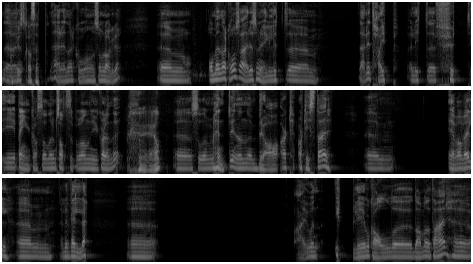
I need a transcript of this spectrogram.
det jeg er, ikke huska å ha sett det. det er NRK som lager det. Um, og med NRK så er det som regel litt uh, Det er litt hype. Litt uh, futt i pengekassa når de satser på en ny kalender. ja. uh, Så de henter inn en bra art artist her. Um, Eva Vel, um, eller Velle, eh, er jo en ypperlig vokaldame, dette her. Eh,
